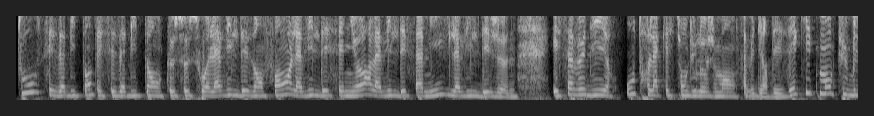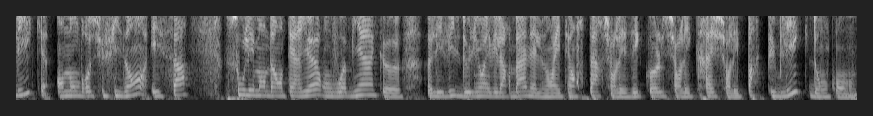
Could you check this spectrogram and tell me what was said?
tous ces habitantes et ces habitants, que ce soit la ville des enfants, la ville des seniors, la ville des familles, la ville des jeunes. Et ça veut dire, outre la question du logement, ça veut dire des équipements publics en nombre suffisant. Et ça, sous les mandats antérieurs, on voit bien que euh, les villes de Lyon et Villeurbanne, elles ont été en retard sur les écoles, sur les crèches, sur les parcs publics. Donc on,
